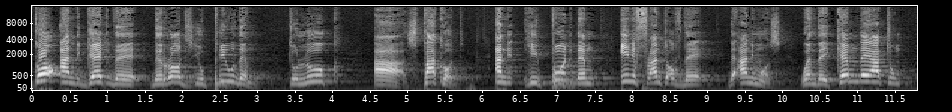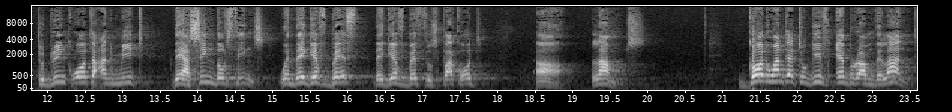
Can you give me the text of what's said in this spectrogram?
Go and get the, the rods, you peel them to look uh, speckled. And he put them in front of the, the animals. When they came there to, to drink water and meat, they are seeing those things. When they gave birth, they gave birth to speckled uh, lambs. God wanted to give Abram the land.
